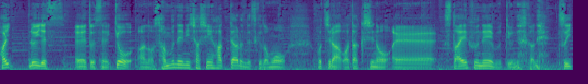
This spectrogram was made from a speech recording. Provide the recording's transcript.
はい、ルイです。えっ、ー、とですね、今日、あの、サムネに写真貼ってあるんですけども、こちら、私の、えー、スタイフネームっていうんですかね、ツイッ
